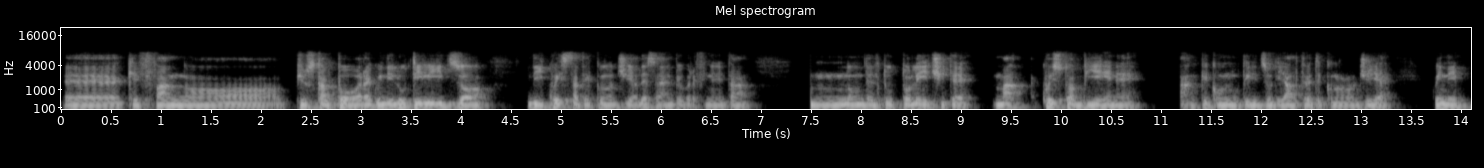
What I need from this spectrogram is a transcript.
eh, che fanno più scalpore, quindi l'utilizzo di questa tecnologia, ad esempio, per finalità mh, non del tutto lecite, ma questo avviene anche con l'utilizzo di altre tecnologie. Quindi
